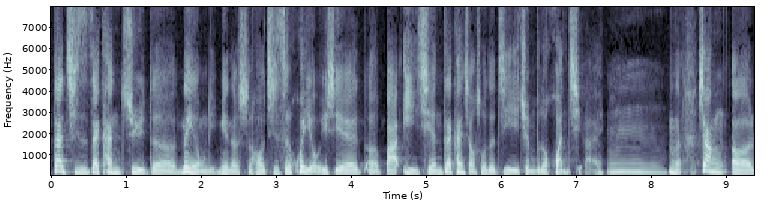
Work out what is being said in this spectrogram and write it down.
但其实，在看剧的内容里面的时候，其实会有一些呃，把以前在看小说的记忆全部都唤起来。嗯嗯，像呃，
